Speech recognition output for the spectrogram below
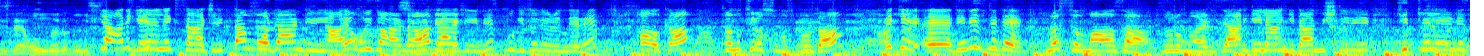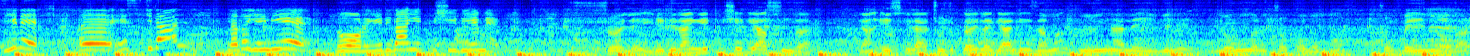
Biz de onları buluşturuyoruz. Yani gelenekselcilikten modern dünyaya uygarlığa İkisini birleş- verdiğiniz bu güzel ürünleri halka tanıtıyorsunuz burada. Peki e, Denizli'de nasıl mağaza durumlarınız? Yani gelen giden müşteri kitleleriniz yine e, eskiden ya da yeniye doğru 7'den 77'ye mi? Şöyle 7'den 77'ye aslında yani eskiler çocuklarıyla geldiği zaman ürünlerle ilgili yorumları çok olumlu. Çok beğeniyorlar.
